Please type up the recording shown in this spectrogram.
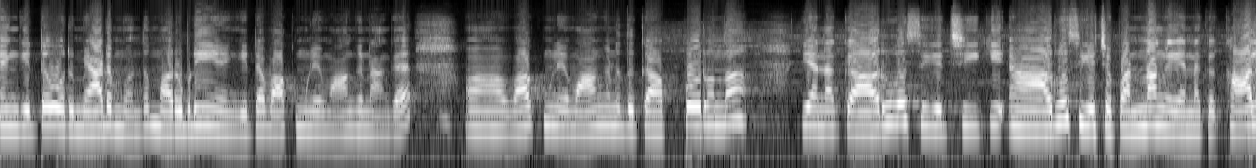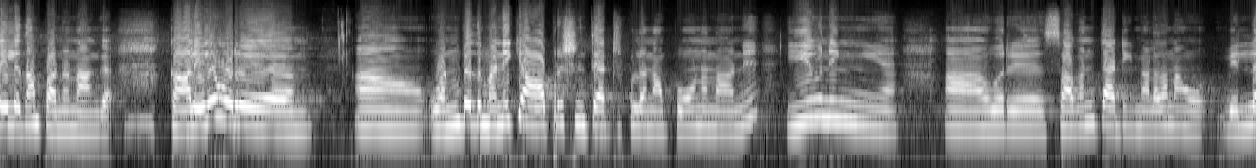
என்கிட்ட ஒரு மேடம் வந்து மறுபடியும் என்கிட்ட வாக்குமூலியம் வாங்கினாங்க. வாக்குமூலியம் வாங்கினதுக்கு அப்புறம் தான் எனக்கு அறுவை சிகிச்சைக்கு அறுவை சிகிச்சை பண்ணாங்க. எனக்கு காலையில் தான் பண்ணினாங்க. காலையில் ஒரு ஒன்பது மணிக்கு ஆப்ரேஷன் தேட்டருக்குள்ளே நான் போனேன் நான். ஈவினிங் ஒரு செவன் தேர்ட்டிக்கு மேலே தான் நான் வெளில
